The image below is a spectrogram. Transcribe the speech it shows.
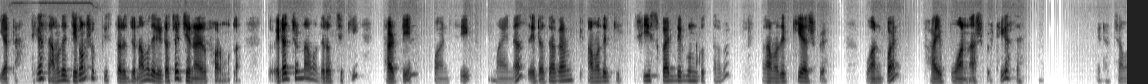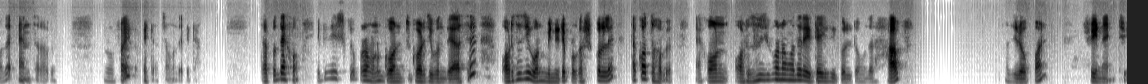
ইয়াটা, ঠিক আছে? আমাদের যে কোনো শক্তি স্তরের জন্য আমাদের এটা হচ্ছে জেনারেল ফর্মুলা তো এটার জন্য আমাদের হচ্ছে কি? থার্টিন পয়েন্ট সিক্স মাইনাস এটা হচ্ছে কারণ আমাদের কি? থ্রি স্কোয়ার দিয়ে গুণ করতে হবে, তাহলে আমাদের কি আসবে? ওয়ান পয়েন্ট ফাইভ ওয়ান আসবে, ঠিক আছে? এটা হচ্ছে আমাদের অ্যান্সার হবে। ফাইভ এটা হচ্ছে আমাদের এটা। তারপর দেখো, এটি নিষ্ক্রিয় পরমাণু? গড় জীবন দেওয়া আছে। অর্ধ জীবন মিনিটে প্রকাশ করলে তা কত হবে? এখন অর্ধ জীবন আমাদের এটা ইজ ইকুয়াল টু আমাদের half zero point three nine three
